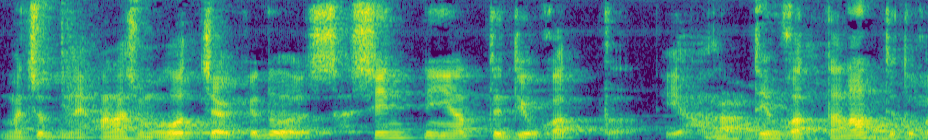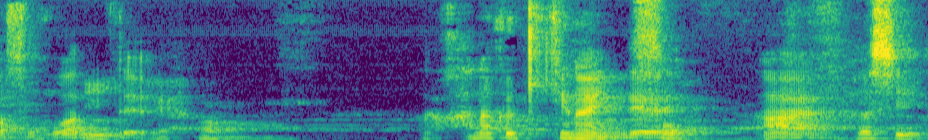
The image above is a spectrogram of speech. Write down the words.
まあちょっとね話戻っちゃうけど、写真展やっててよかった。やってよかったなってとこがそこあって、いいね。うん。なかなか聞けないんで、はだし、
